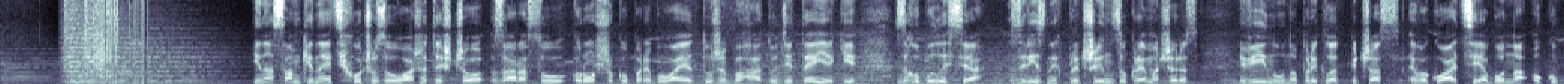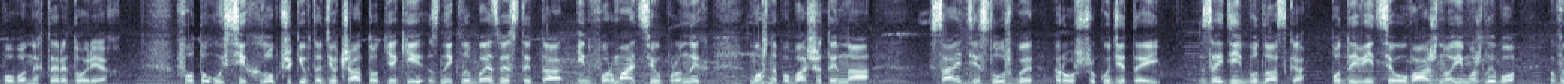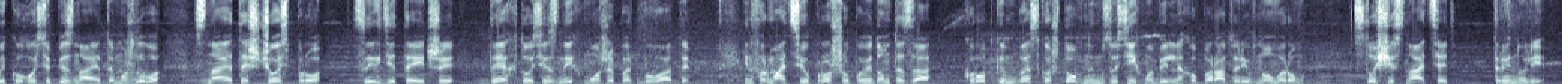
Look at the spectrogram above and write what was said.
І на сам кінець хочу зауважити, що зараз у розшуку перебуває дуже багато дітей, які загубилися з різних причин, зокрема через війну, наприклад, під час евакуації або на окупованих територіях. Фото усіх хлопчиків та дівчаток, які зникли безвісти, та інформацію про них можна побачити на сайті служби розшуку дітей. Зайдіть, будь ласка, подивіться уважно, і можливо, ви когось упізнаєте. Можливо, знаєте щось про цих дітей чи де хтось із них може перебувати. Інформацію прошу повідомте за коротким безкоштовним з усіх мобільних операторів номером 116 30.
